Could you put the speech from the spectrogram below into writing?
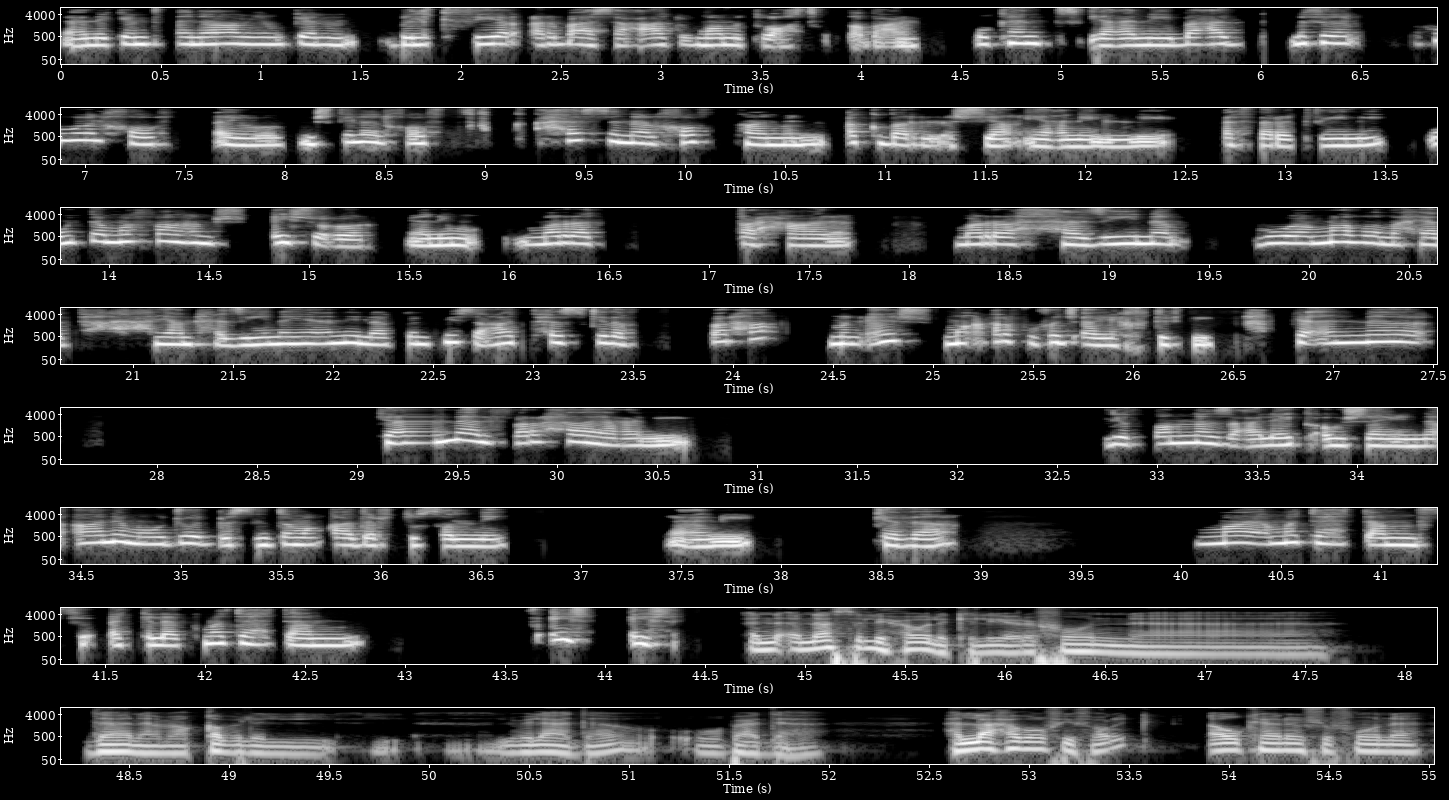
يعني كنت أنام يمكن بالكثير أربع ساعات وما متواصل طبعا. وكنت يعني بعد مثل هو الخوف أيوة مشكلة الخوف أحس إن الخوف كان من أكبر الأشياء يعني اللي أثرت فيني وأنت ما فاهم أي شعور يعني مرة فرحانة مرة حزينة هو معظم أحيان حزينة يعني لكن في ساعات تحس كذا فرحة من إيش؟ ما أعرف وفجأة يختفي. كأنه كأن الفرحة يعني يطنز عليك أو شيء إن أنا موجود بس أنت ما قادر توصلني. يعني كذا. ما ما تهتم في أكلك ما تهتم في أي شيء أي شيء. الناس اللي حولك اللي يعرفون آه، دانا ما قبل الولادة وبعدها هل لاحظوا في فرق؟ أو كانوا يشوفونه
